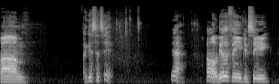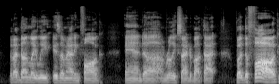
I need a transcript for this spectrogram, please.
Um, I guess that's it. Yeah. Oh, the other thing you can see that I've done lately is I'm adding fog, and uh, I'm really excited about that. But the fog,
